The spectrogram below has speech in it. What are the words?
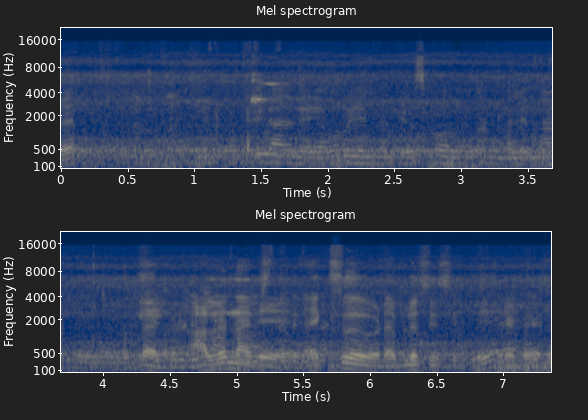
ఏ? ఎవరు ఏమి తెలుసుకోవాలి మళ్ళీ మాకు లేదు security ఆల్రెడీ నాది. Ex WCC retired.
